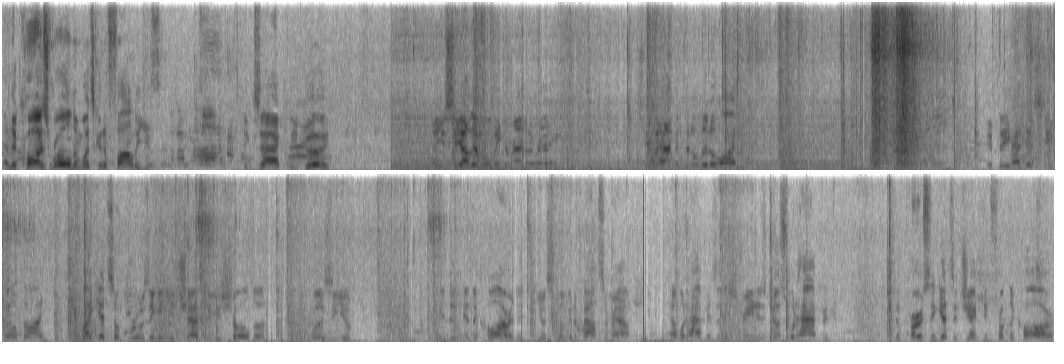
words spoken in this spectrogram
and the car's rolling, what's going to follow you? Exactly, good. Now you see how they're moving around already? See what happened to the little one? If they had their seatbelt on, you might get some bruising in your chest or your shoulder because of your in the in the car and you're still going to bounce around. And what happens in the street is just what happened. The person gets ejected from the car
